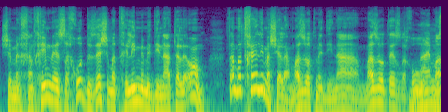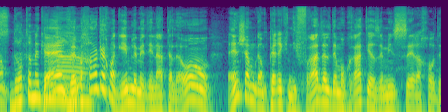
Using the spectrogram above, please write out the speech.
שמחנכים לאזרחות בזה שמתחילים ממדינת הלאום. אתה מתחיל עם השאלה, מה זאת מדינה, מה זאת אזרחות? מה הם מוסדות המדינה? כן, ואחר כך מגיעים למדינת הלאום, אין שם גם פרק נפרד על דמוקרטיה, זה מין סרח עודף.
